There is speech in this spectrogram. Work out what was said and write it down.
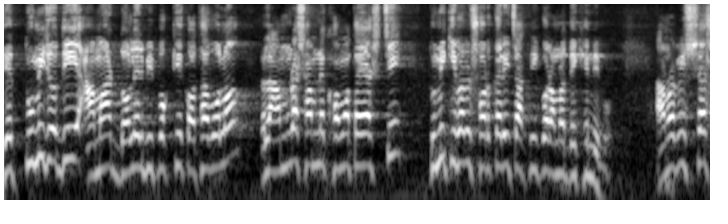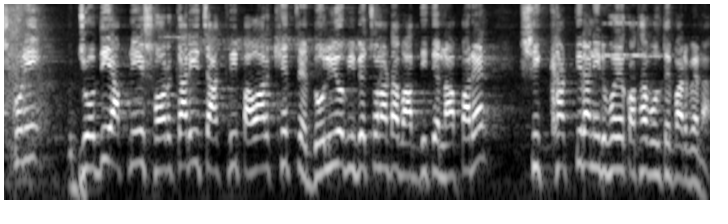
যে তুমি যদি আমার দলের বিপক্ষে কথা বলো, তাহলে আমরা সামনে ক্ষমতায় আসছি, তুমি কীভাবে সরকারি চাকরি করো আমরা দেখে নেব। আমরা বিশ্বাস করি, যদি আপনি সরকারি চাকরি পাওয়ার ক্ষেত্রে দলীয় বিবেচনাটা বাদ দিতে না পারেন, শিক্ষার্থীরা নির্ভয়ে কথা বলতে পারবে না।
